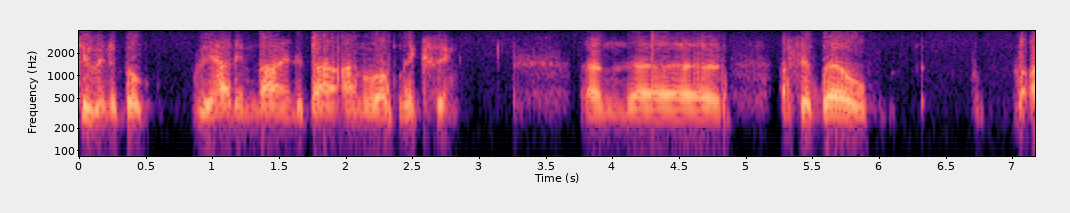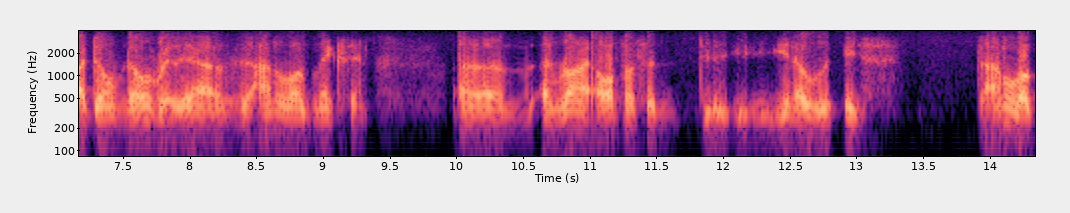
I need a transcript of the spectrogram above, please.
doing a book we had in mind about analog mixing. And uh, I said, well, I don't know really. Yeah, analog mixing. Um, and right off, I said, you know, it's analog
